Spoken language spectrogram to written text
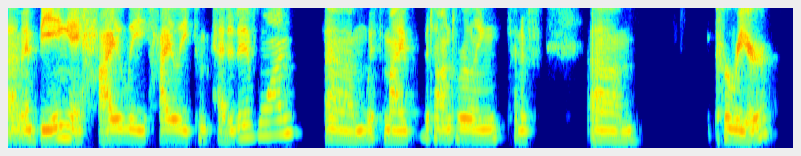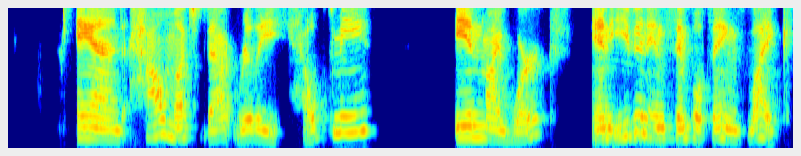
um, and being a highly, highly competitive one um, with my baton twirling kind of um, career, and how much that really helped me in my work and even in simple things like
